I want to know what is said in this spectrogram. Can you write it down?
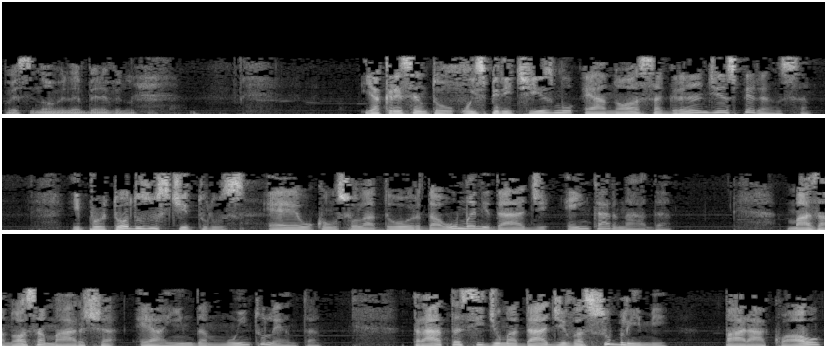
Com esse nome, né, Benevenuto? E acrescentou: o Espiritismo é a nossa grande esperança. E por todos os títulos é o consolador da humanidade encarnada. Mas a nossa marcha é ainda muito lenta. Trata-se de uma dádiva sublime, para a qual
